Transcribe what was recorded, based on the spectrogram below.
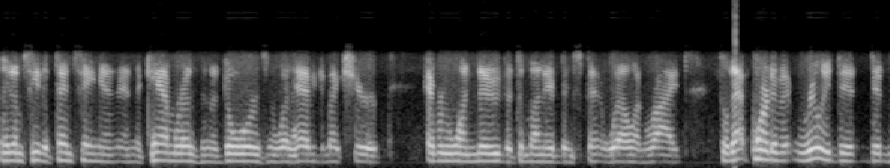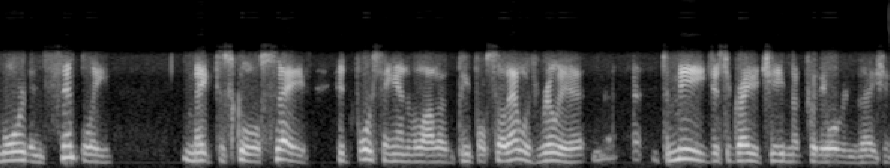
let him see the fencing and, and the cameras and the doors and what have you to make sure everyone knew that the money had been spent well and right. So that part of it really did did more than simply make the school safe. It forced the hand of a lot of people. So that was really, a, to me, just a great achievement for the organization.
